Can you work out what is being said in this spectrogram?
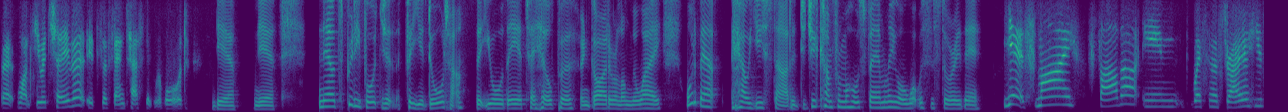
But once you achieve it, it's a fantastic reward. Yeah, yeah. Now, it's pretty fortunate for your daughter that you're there to help her and guide her along the way. What about how you started. Did you come from a horse family or what was the story there? Yes, my father in Western Australia, his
